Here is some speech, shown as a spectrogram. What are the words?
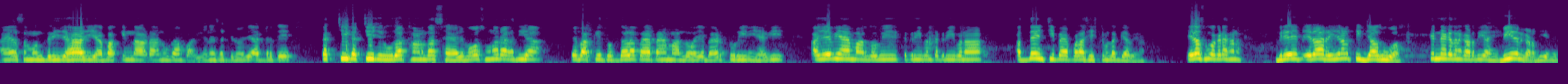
ਐ ਸਮੁੰਦਰੀ ਜਹਾਜ਼ ਹੀ ਆ ਬਾਕੀ ਨਾੜਾਂ ਨੂੜਾਂ ਵਾਲੀਆਂ ਨੇ ਸੱਜਣੋ ਦੇ ਆਰਡਰ ਤੇ। ਕੱਚੀ ਕੱਚੀ ਜ਼ਰੂਰ ਆ ਥਣ ਦਾ ਸਾਈਜ਼ ਬਹੁਤ ਸੋਹਣਾ ਰੱਖਦੀ ਆ ਤੇ ਬਾਕੀ ਦੁੱਧ ਵਾਲਾ ਪੈਪ ਐ ਮੰਨ ਲਓ ਹਜੇ ਬੈੜ ਤੁਰੀ ਨਹੀਂ ਹੈਗੀ। ਅਜੇ ਵੀ ਐ ਮੰਨ ਲਓ ਵੀ ਤਕਰੀਬਨ ਤਕਰੀਬਨ ਅੱਧੇ ਇੰਚੀ ਪੈਪ ਵਾਲਾ ਸਿਸਟਮ ਲੱਗਿਆ ਹੋਇਆ ਇਹਦਾ ਸੂਆ ਕਿਹੜਾ ਖਾਣਾ? ਵੀਰੇ ਇਹਦਾ ਰੀਜਨਲ ਤੀਜਾ ਸੂਆ। ਕਿੰਨੇ ਕੁ ਦਿਨ ਕੱਢਦੀ ਆ ਇਹ? 20 ਦਿਨ ਕੱਢਦੀ ਇਹ।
